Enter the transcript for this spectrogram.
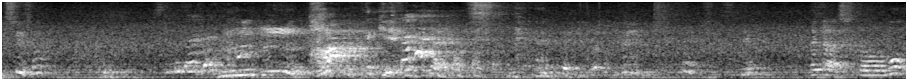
一緒でしょはっって切れるだから手刀も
